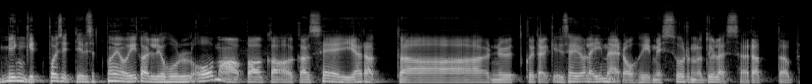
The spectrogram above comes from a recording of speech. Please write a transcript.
mingit positiivset mõju igal juhul omab, aga, aga see ei ärata nüüd kuidagi, see ei ole imerohi, mis surnud üles äratab,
